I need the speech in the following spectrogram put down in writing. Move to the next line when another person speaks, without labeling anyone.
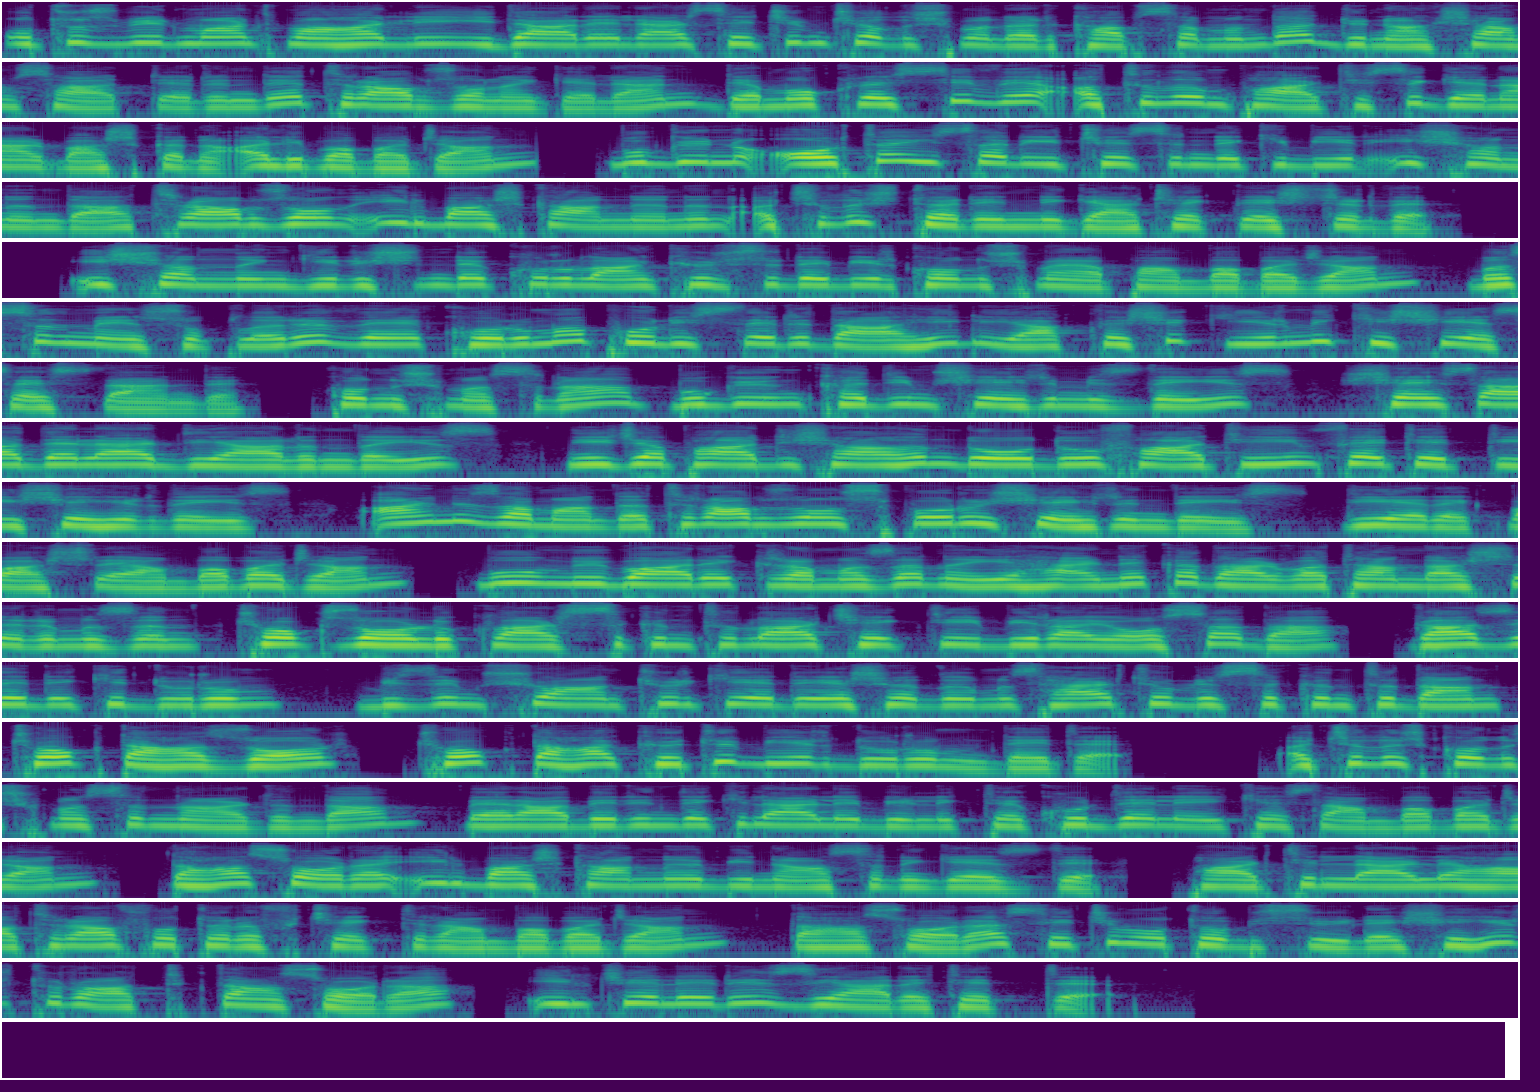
31 Mart Mahalli İdareler seçim çalışmaları kapsamında dün akşam saatlerinde Trabzon'a gelen Demokrasi ve Atılım Partisi Genel Başkanı Ali Babacan, bugün Ortahisar ilçesindeki bir iş hanında Trabzon İl Başkanlığı'nın açılış törenini gerçekleştirdi. İş hanının girişinde kurulan kürsüde bir konuşma yapan Babacan, basın mensupları ve koruma polisleri dahil yaklaşık 20 kişiye seslendi. Konuşmasına bugün kadim şehrimizdeyiz, şehzadeler diyarındayız, nice padişahın doğduğu Fatih'in fethettiği şehirdeyiz, aynı zamanda Trabzonspor'un şehrindeyiz diyerek başlayan Babacan, bu mübarek Ramazan ayı her ne kadar vatandaşlarımızın çok zorluklar, sıkıntılar çektiği bir ay olsa da Gazze'deki durum bizim şu an Türkiye'de yaşadığımız her türlü sıkıntıdan çok daha zor, çok daha kötü bir durum dedi. Açılış konuşmasının ardından beraberindekilerle birlikte kurdeleyi kesen Babacan, daha sonra il başkanlığı binasını gezdi. Partililerle hatıra fotoğrafı çektiren Babacan, daha sonra seçim otobüsüyle şehir turu attıktan sonra ilçeleri ziyaret etti.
